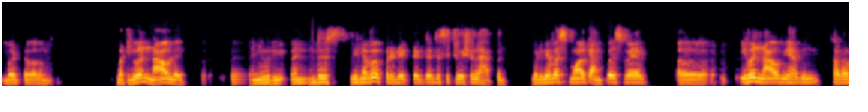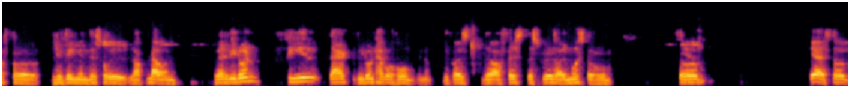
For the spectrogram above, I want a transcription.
But um, but even now, like when you re- when this we never predicted that the situation will happen but we have a small campus where even now we have been sort of uh, living in this whole lockdown where we don't feel that we don't have a home you know because the office the studio is almost a home. So yeah, yeah so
